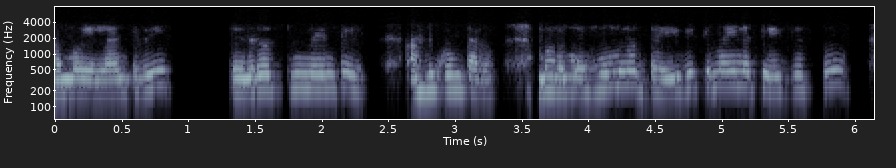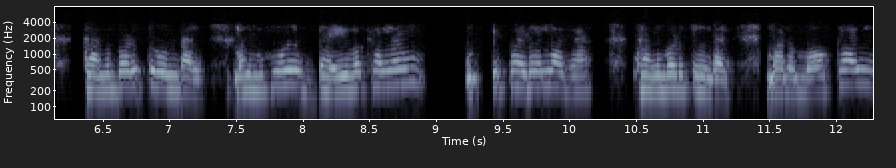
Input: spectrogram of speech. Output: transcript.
అమ్మో ఇలాంటివి ఎదురొచ్చిందేంటి అనుకుంటారు. మన మొహంలో దైవికమైన తేజస్సు కనబడుతూ ఉండాలి. మన మొహంలో దైవకలం ఉట్టిపడేలాగా కనబడుతుండాలి. మన మోకాళ్ళు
